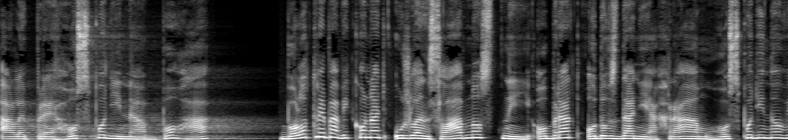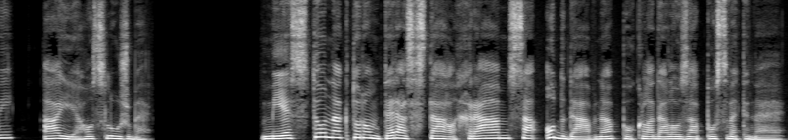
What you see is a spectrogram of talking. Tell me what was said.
ale pre hospodina Boha, bolo treba vykonať už len slávnostný obrad odovzdania chrámu hospodinovi a jeho službe. Miesto, na ktorom teraz stál chrám, sa od dávna pokladalo za posvetné.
